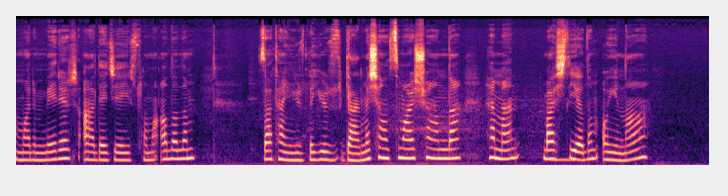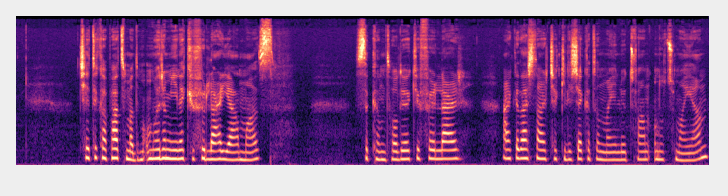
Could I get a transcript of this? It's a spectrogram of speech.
Umarım verir. ADC'yi sona alalım. Zaten %100 gelme şansı var şu anda. Hemen başlayalım oyuna. Chat'i kapatmadım. Umarım yine küfürler yağmaz sıkıntı oluyor küfürler. Arkadaşlar çekilişe katılmayı lütfen unutmayın.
